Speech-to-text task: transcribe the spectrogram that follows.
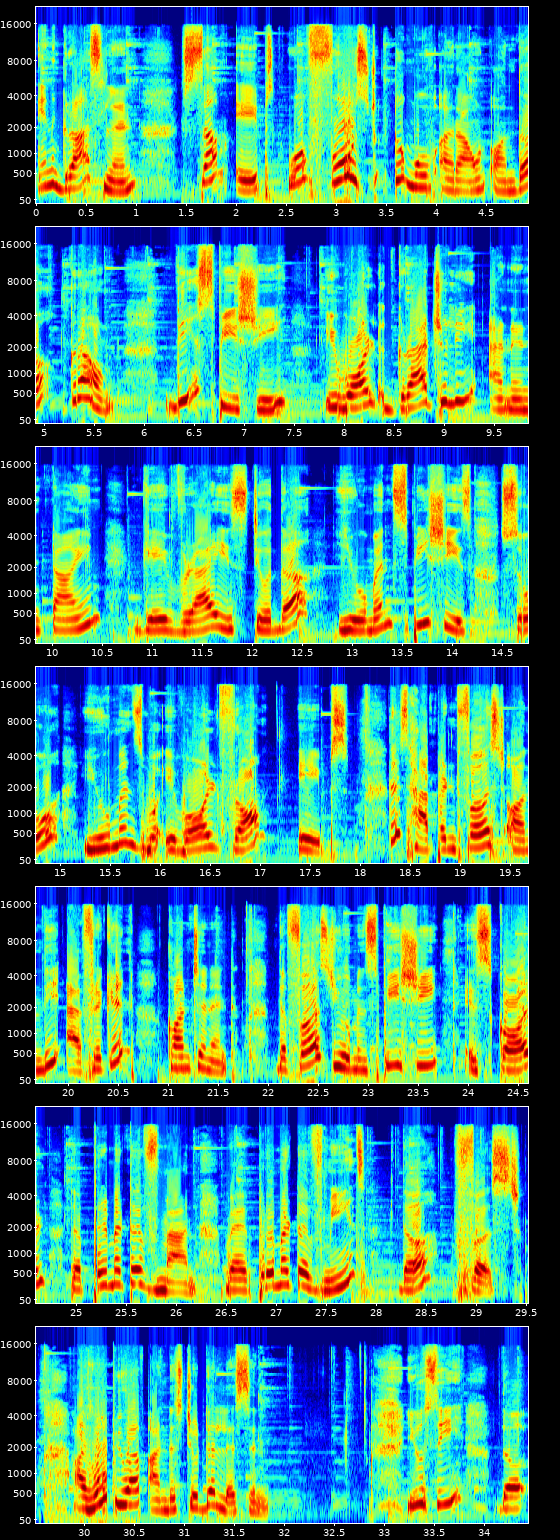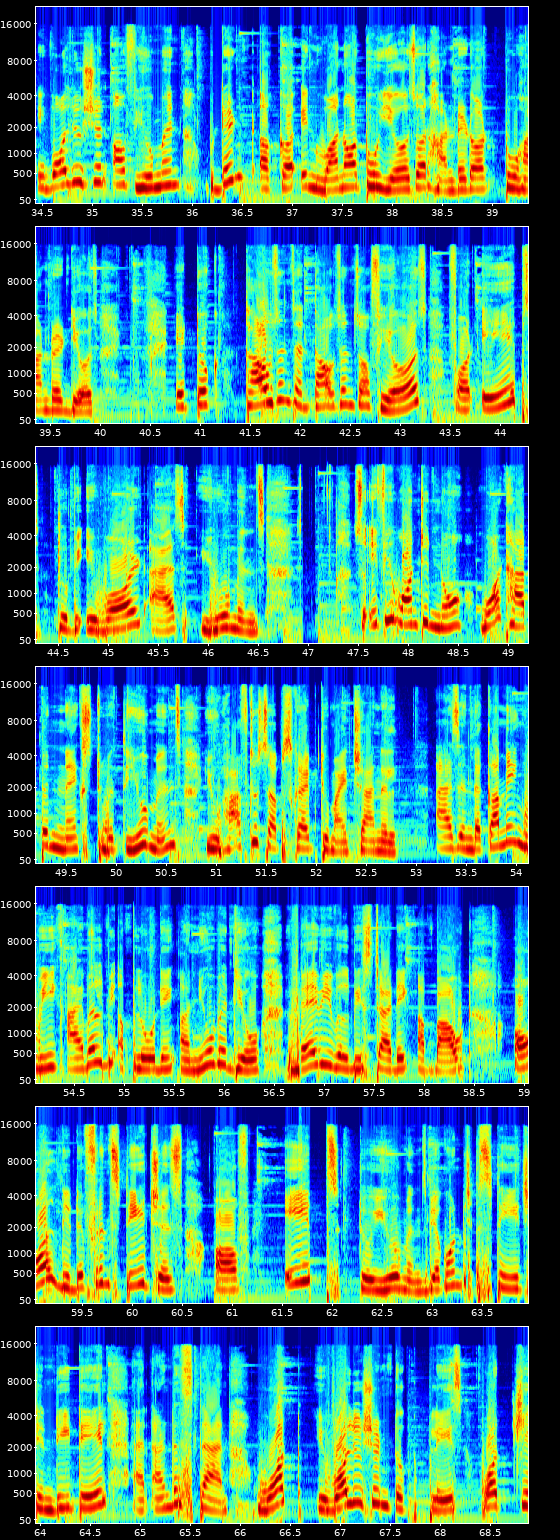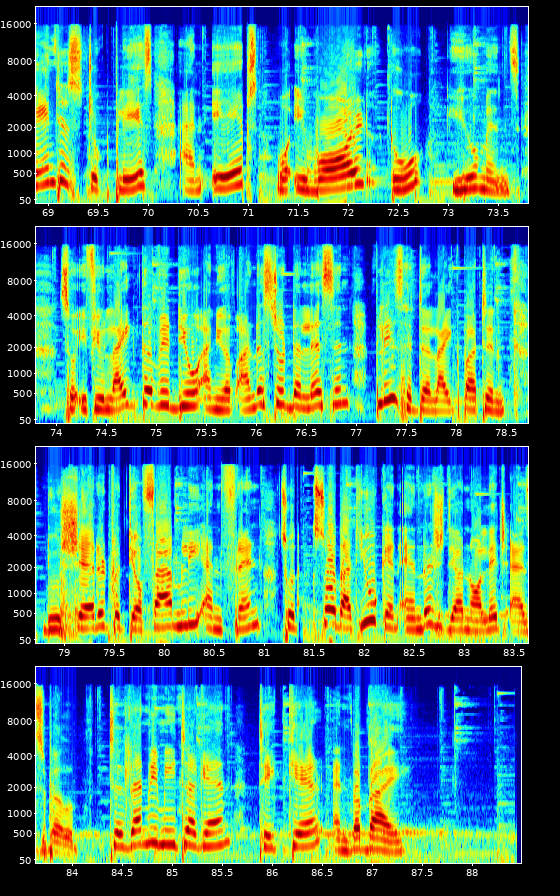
in grassland, some apes were forced to move around on the ground. These species evolved gradually and in time gave rise to the human species. So, humans were evolved from apes. This happened first on the African continent. The first human species is called the primitive man, where primitive means the first. I hope you have understood the lesson. You see, the evolution of human didn't occur in one or two years or hundred or two hundred years. It took thousands and thousands of years for apes to be evolved as humans. So if you want to know what happened next with humans, you have to subscribe to my channel as in the coming week I will be uploading a new video where we will be studying about all the different stages of apes to humans. We are going to stage in detail and understand what evolution took place, what changes took place, and apes were evolved to humans. So, if you liked the video and you have understood the lesson, please hit the like button. Do share it with your family and friend so, so that you can enrich their knowledge as well. Till then, we meet again. Take care and bye bye.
